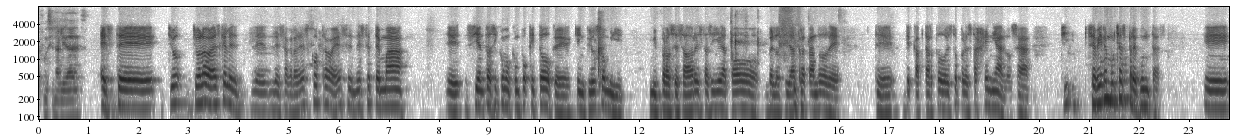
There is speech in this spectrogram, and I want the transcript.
funcionalidades. Este, yo, yo la verdad es que les agradezco otra vez en este tema. Eh, siento así como que un poquito que, incluso mi, mi, procesador está así a toda velocidad tratando de, de, de captar todo esto, pero está genial. O sea, se vienen muchas preguntas. Eh,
